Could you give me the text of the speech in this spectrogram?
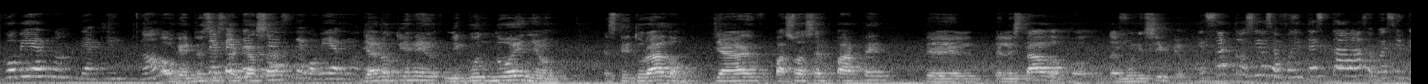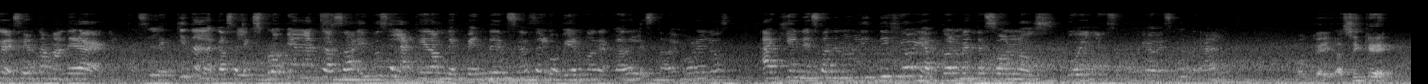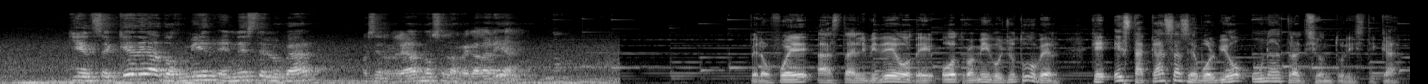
gobierno de aquí, ¿no? Ok, entonces esta casa de gobierno. ya no tiene ningún dueño escriturado, ya pasó a ser parte del, del estado o del municipio. Exacto, sí, o sea, fue intestada, se puede decir que de cierta manera pues, le quitan la casa, le expropian la casa y pues se la quedan dependencias del gobierno de acá del estado de Morelos, a quienes están en un litigio y actualmente son los dueños, se podría decir, real. Ok, así que quien se quede a dormir en este lugar, pues en realidad no se la regalarían. Pero fue hasta el video de otro amigo youtuber que esta casa se volvió una atracción turística.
